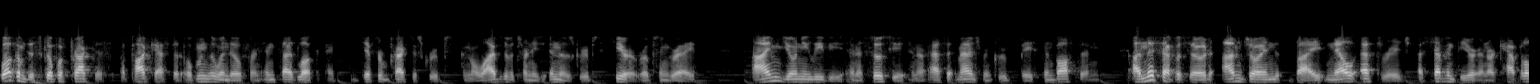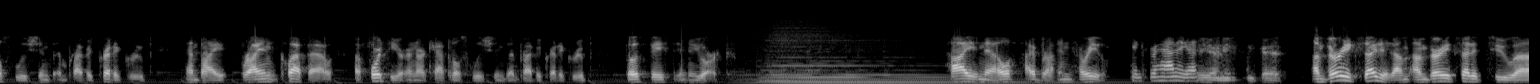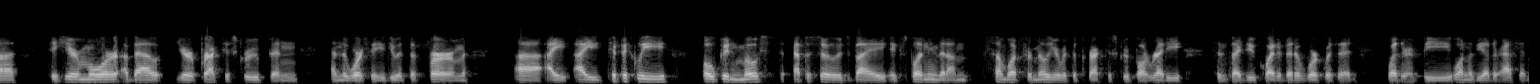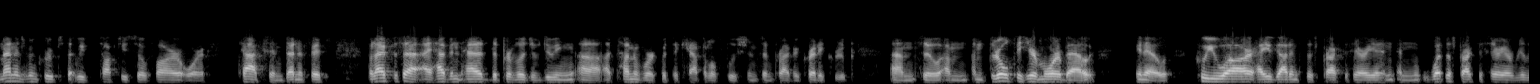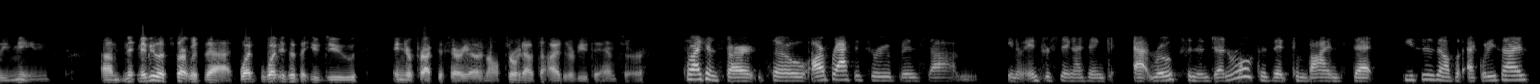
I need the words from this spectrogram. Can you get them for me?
Welcome to Scope of Practice, a podcast that opens a window for an inside look at different practice groups and the lives of attorneys in those groups here at Ropes and Gray. I'm Yoni Levy, an associate in our asset management group based in Boston. On this episode, I'm joined by Nell Ethridge, a seventh year in our Capital Solutions and Private Credit Group, and by Brian Klapow, a fourth year in our Capital Solutions and Private Credit Group, both based in New York. Hi, Nell. Hi, Brian. How are you? Thanks for having us. Hey, Yoni. I'm good. I'm very excited. I'm, I'm very excited to uh, to hear more about your practice group and and the work that you do at the firm. Uh, I, I typically open most episodes by explaining that I'm somewhat familiar with the practice group already, since I do quite a bit of work with it, whether it be one of the other asset management groups that we've talked to so far, or tax and benefits. But I have to say, I haven't had the privilege of doing uh, a ton of work with the Capital Solutions and Private Credit Group. Um, so I'm I'm thrilled to hear more about you know who you are, how you got into this practice area, and, and what this practice area really means. Um, maybe let's start with that. What what is it that you do in your practice area? And I'll throw it out to either of you to answer. So I can start. So our practice group is, um, you know, interesting. I think at Ropes and in general because it combines debt pieces and also equity sides.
